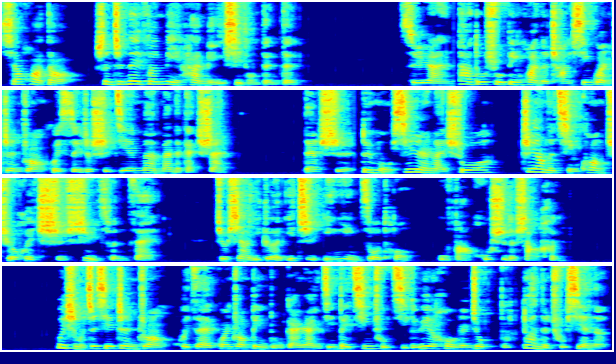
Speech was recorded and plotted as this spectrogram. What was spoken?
消化道，甚至内分泌和免疫系统等等。虽然大多数病患的长新冠症状会随着时间慢慢的改善，但是对某些人来说，这样的情况却会持续存在，就像一个一直隐隐作痛、无法忽视的伤痕。为什么这些症状会在冠状病毒感染已经被清除几个月后，仍旧不断的出现呢？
